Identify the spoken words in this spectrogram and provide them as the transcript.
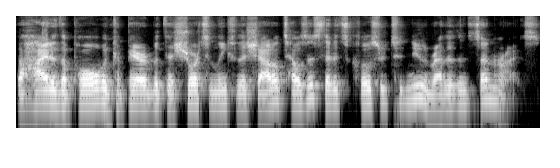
The height of the pole, when compared with the shorts and length of the shadow, tells us that it's closer to noon rather than sunrise.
